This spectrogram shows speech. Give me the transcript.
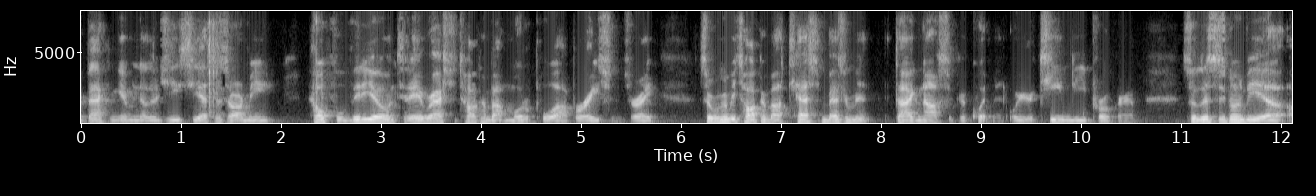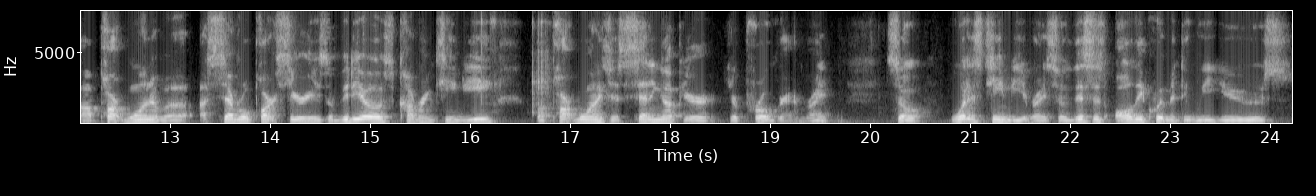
here back again with another GCSS Army helpful video. And today we're actually talking about motor pool operations, right? So we're going to be talking about test measurement diagnostic equipment or your TMD program. So this is going to be a, a part one of a, a, several part series of videos covering TMD. But part one is just setting up your, your program, right? So what is TMD, right? So this is all the equipment that we use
